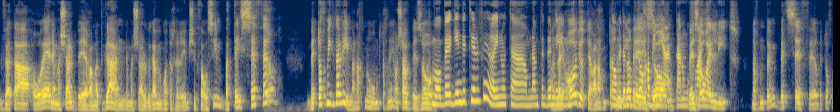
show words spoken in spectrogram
ואתה רואה למשל ברמת גן, למשל, וגם במקומות אחרים, שכבר עושים בתי ספר בתוך מגדלים, אנחנו מתכננים עכשיו באזור... כמו בגינדי TLV, ראינו את ה... אמנם את הגנים. אז עוד יותר, אנחנו לא, מתכננים לא, באזור... בתוך הבניין, כאן הוא מופרד. באזור עילית, אנחנו מתכננים בית ספר בתוך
